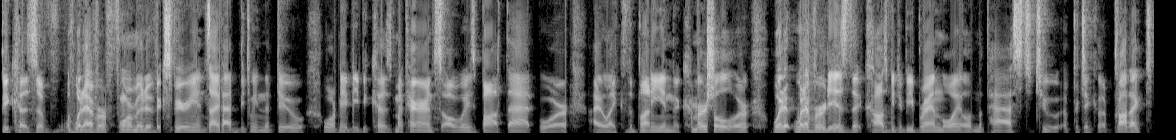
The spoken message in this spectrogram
because of whatever formative experience I've had between the two, or maybe because my parents always bought that, or I like the bunny in the commercial, or what, whatever it is that caused me to be brand loyal in the past to a particular product.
